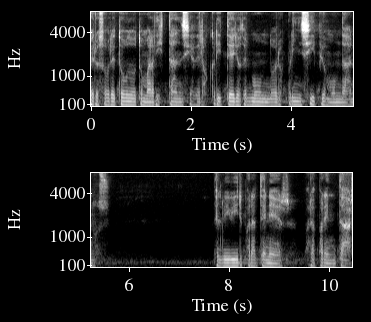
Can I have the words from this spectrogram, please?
Pero sobre todo tomar distancia de los criterios del mundo, de los principios mundanos, del vivir para tener, para aparentar.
